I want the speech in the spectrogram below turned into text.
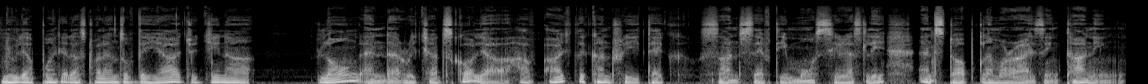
Newly appointed Australians of the Year, Georgina Long and uh, Richard Scolyer have urged the country take sun safety more seriously and stop glamorizing tanning.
